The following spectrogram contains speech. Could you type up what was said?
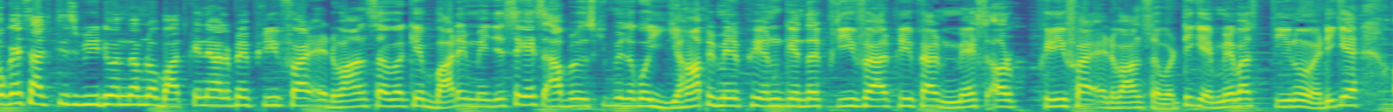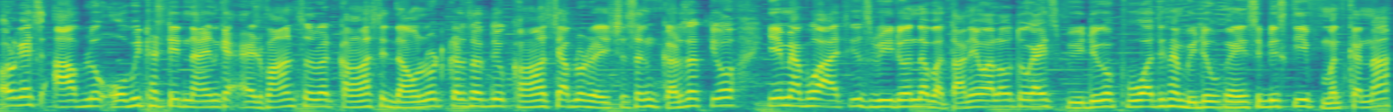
सो so, आज की इस वीडियो अंदर हम लोग बात करने वाले अपने फ्री फायर एडवांस सर्वर के बारे में। जैसे कैसे आप लोग इसकी देखो यहाँ पे मेरे फ़ोन के अंदर free fire free fire max और फ्री फायर एडवांस सर्वर ठीक है? मेरे पास तीनों है ठीक है? और कैसे आप लोग ओ बी थर्टी नाइन का एडवांस सर्वर कहाँ से डाउनलोड कर सकते हो कहाँ से आप लोग रजिस्ट्रेशन कर सकते हो ये मैं आपको आज की इस वीडियो अंदर बताने वाला हूँ। तो इस वीडियो को पूरा देखना वीडियो को कहीं से भी स्किप मत करना।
